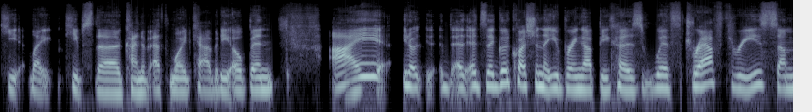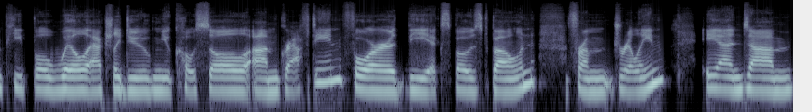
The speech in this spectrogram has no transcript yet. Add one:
keep, like keeps the kind of ethmoid cavity open. I, you know, it's a good question that you bring up because with Draf threes, some people will actually do mucosal um, grafting for the exposed bone from drilling, and um,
